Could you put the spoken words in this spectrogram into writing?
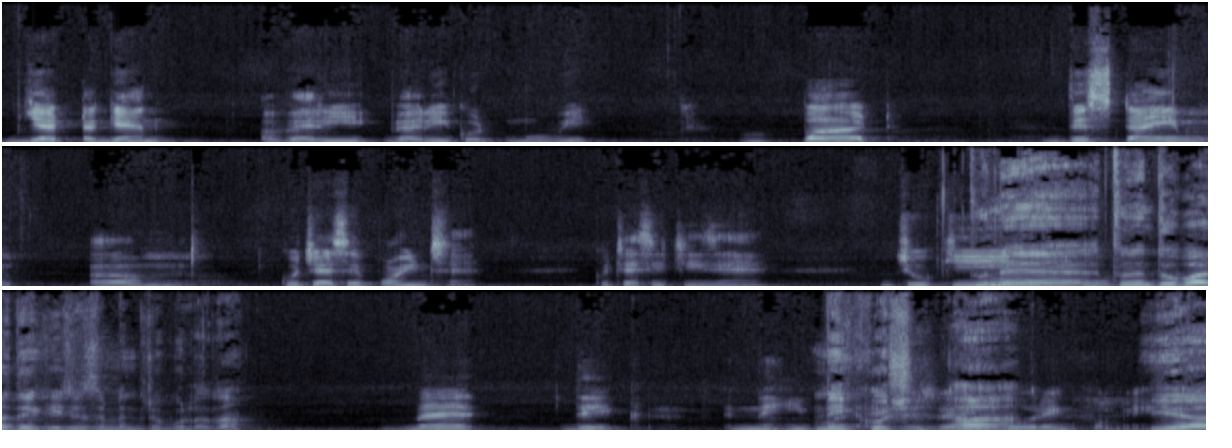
yet again a very very good movie. But this time um, कुछ ऐसे points हैं, कुछ ऐसी चीज़ें हैं जो कि तूने तूने दो बार देखी जैसे मैंने जो बोला था मैं देख नहीं नहीं कोशिश हाँ boring for me yeah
